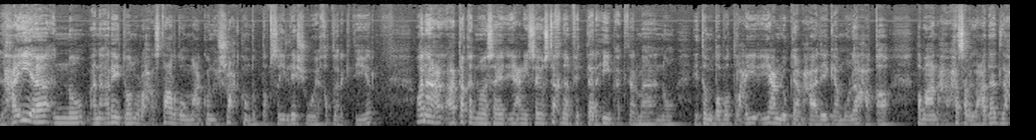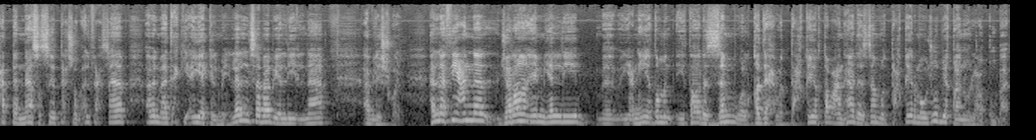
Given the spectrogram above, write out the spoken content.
الحقيقة أنه أنا قريتهم وراح أستعرضهم معكم واشرح لكم بالتفصيل ليش هو خطر كتير. وأنا أعتقد إنه سي يعني سيستخدم في الترهيب أكثر ما إنه يتم ضبط. راح يعملوا كم حالة كم ملاحقة. طبعا حسب العدد لحتى الناس تصير تحسب ألف حساب قبل ما تحكي أي كلمة. للسبب يلي قلناه قبل شوي. هلا في عنا الجرائم يلي يعني هي ضمن إطار الذم والقدح والتحقير. طبعا هذا الذم والتحقير موجود بقانون العقوبات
